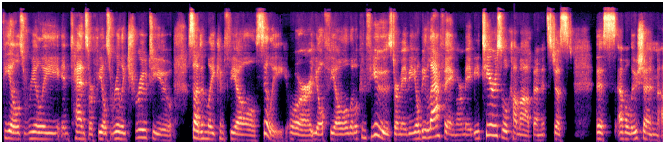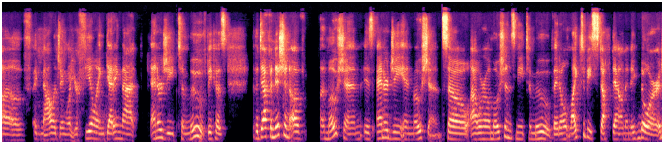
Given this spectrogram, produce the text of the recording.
feels really intense or feels really true to you suddenly can feel silly or you'll feel a little confused or maybe you'll be laughing or maybe tears will come up and it's just this evolution of acknowledging what you're feeling getting that energy to move because the definition of emotion is energy in motion. So our emotions need to move. They don't like to be stuffed down and ignored.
